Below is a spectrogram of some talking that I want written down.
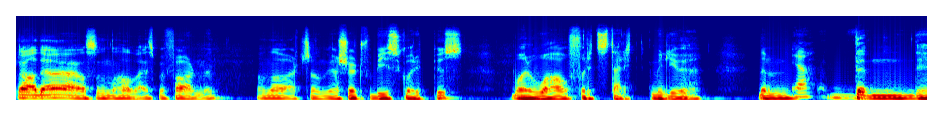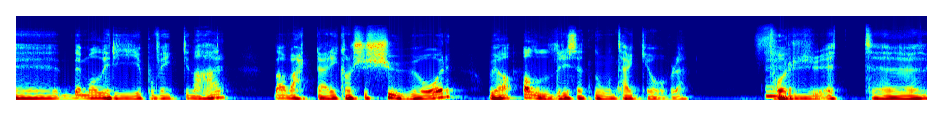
Ja, det er jeg også sånn halvveis med faren min. Han har vært sånn, Vi har kjørt forbi Skorpus. Bare wow, for et sterkt miljø. Den, Ja. den, det, det maleriet på veggen her, det har vært der i kanskje 20 år, og vi har aldri sett noen tagge over det. For et, uh,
